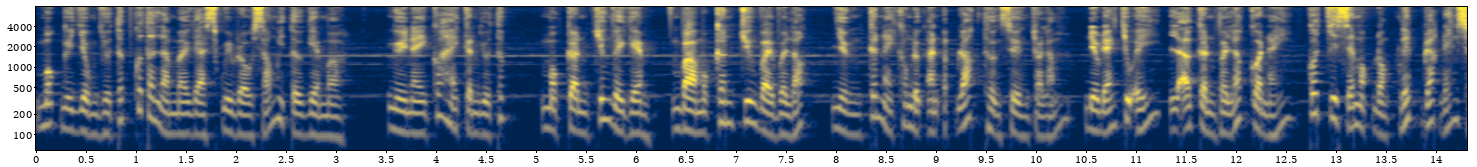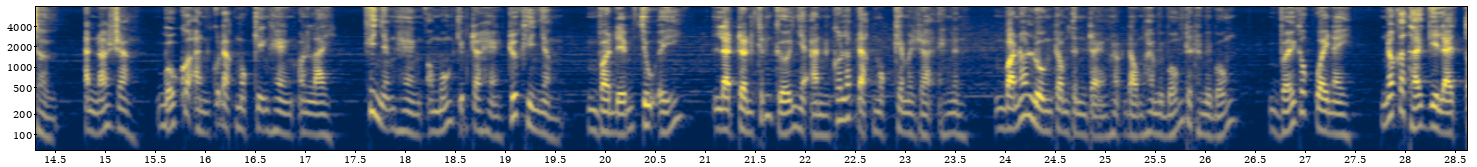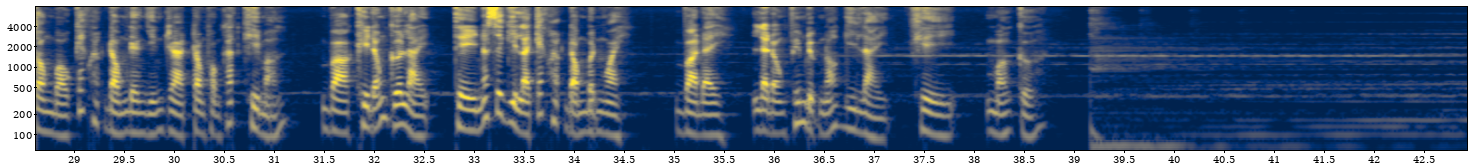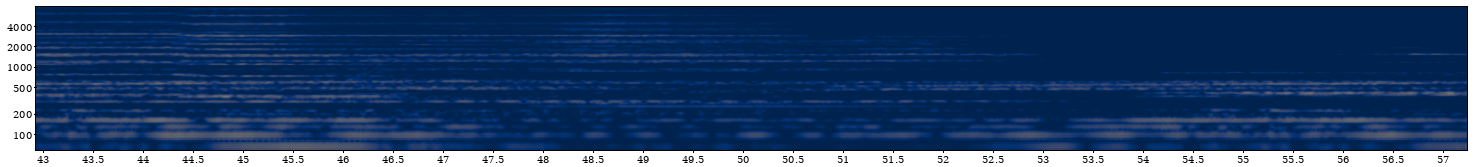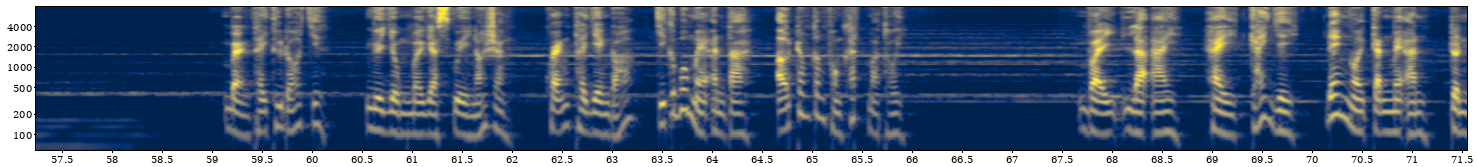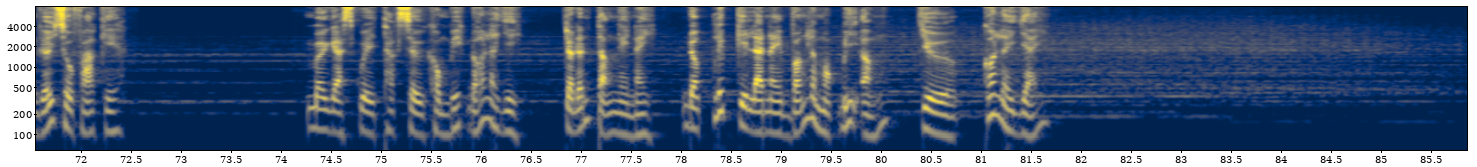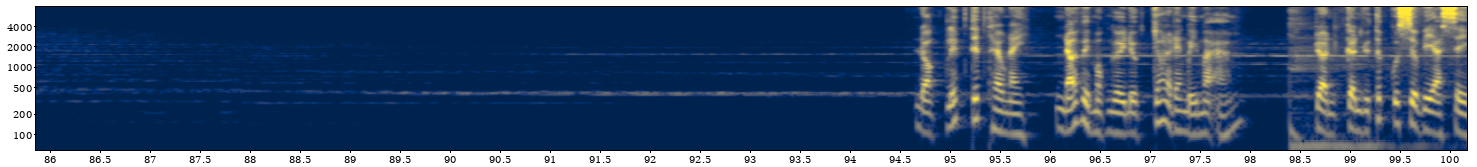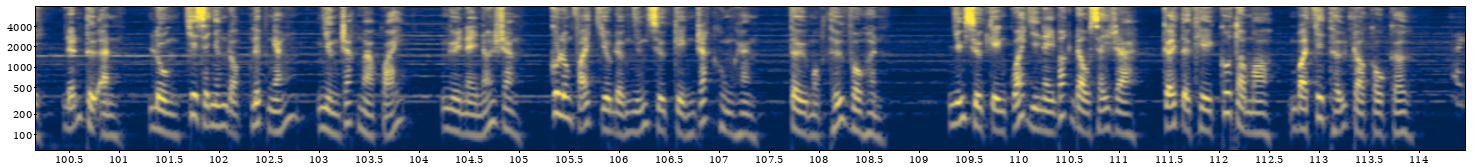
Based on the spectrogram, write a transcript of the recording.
Một người dùng YouTube có tên là Mega Squirrel 64 Gamer. Người này có hai kênh YouTube Một kênh chuyên về game và một kênh chuyên về vlog. Nhưng kênh này không được anh upload thường xuyên cho lắm. Điều đáng chú ý là ở kênh vlog của anh ấy Có chia sẻ một đoạn clip rất đáng sợ. Anh nói rằng bố của anh có đặt một kiện hàng online. Khi nhận hàng ông muốn kiểm tra hàng trước khi nhận. Và điểm chú ý là trên cánh cửa nhà anh có lắp đặt một camera an ninh. Và nó luôn trong tình trạng hoạt động 24 trên 24. Với góc quay này, nó có thể ghi lại toàn bộ các hoạt động đang diễn ra trong phòng khách khi mở. Và khi đóng cửa lại, thì nó sẽ ghi lại các hoạt động bên ngoài. Và đây là đoạn phim được nó ghi lại khi mở cửa. Bạn thấy thứ đó chứ? Người dùng Megasqui nói rằng khoảng thời gian đó chỉ có bố mẹ anh ta ở trong căn phòng khách mà thôi. Vậy là ai hay cái gì đang ngồi cạnh mẹ anh trên ghế sofa kia? Megasqui thật sự không biết đó là gì. Cho đến tận ngày nay, đoạn clip kỳ lạ này vẫn là một bí ẩn, chưa có lời giải. Đoạn clip tiếp theo này nói về một người được cho là đang bị ma ám. Trên kênh youtube của Sylvia C đến từ Anh luôn chia sẻ những đoạn clip ngắn nhưng rất ma quái. Người này nói rằng cô luôn phải chịu đựng những sự kiện rất hung hăng từ một thứ vô hình. Những sự kiện quá dị này bắt đầu xảy ra kể từ khi cô tò mò và chơi thử trò cầu cơ.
